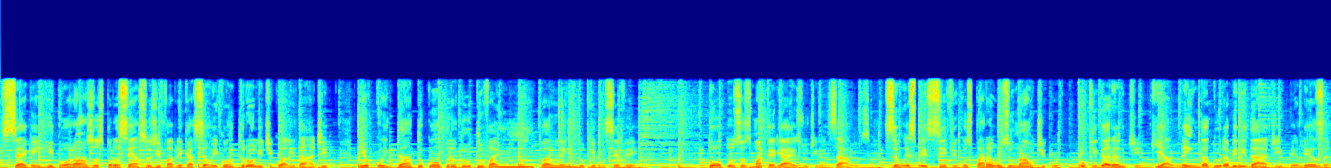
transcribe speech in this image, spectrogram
seguem rigorosos processos de fabricação e controle de qualidade e o cuidado com o produto vai muito além do que você vê. Todos os materiais utilizados são específicos para uso náutico, o que garante que, além da durabilidade e beleza,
